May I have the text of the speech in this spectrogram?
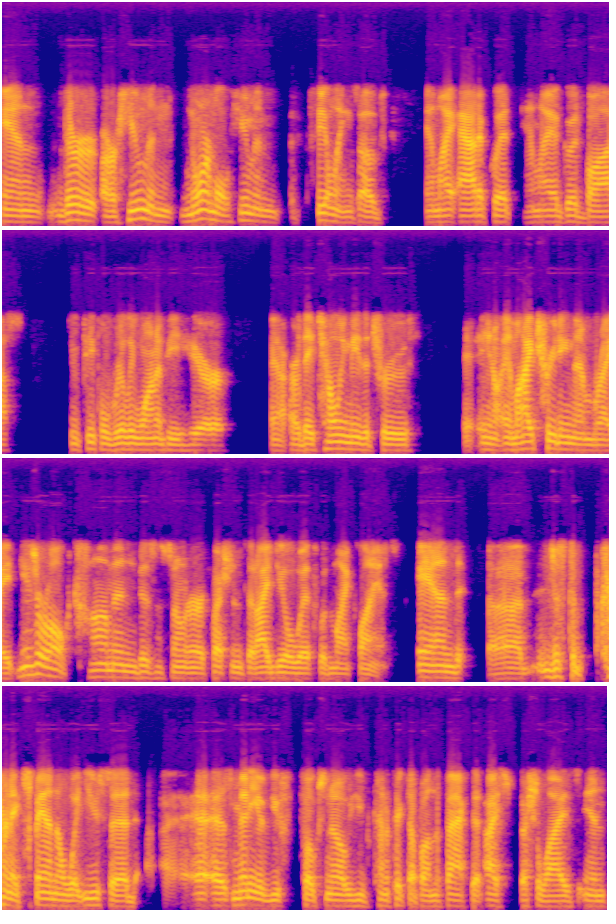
And there are human, normal human feelings of, am I adequate? Am I a good boss? Do people really want to be here? Are they telling me the truth? You know, am I treating them right? These are all common business owner questions that I deal with with my clients. And uh, just to kind of expand on what you said, as many of you folks know, you've kind of picked up on the fact that I specialize in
